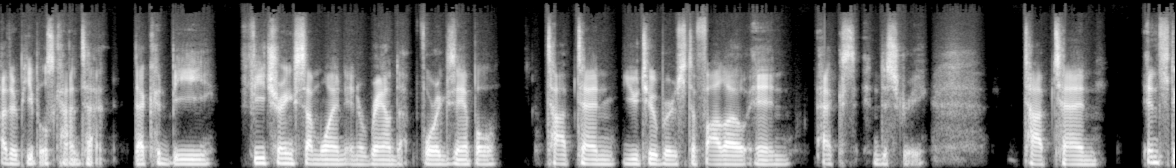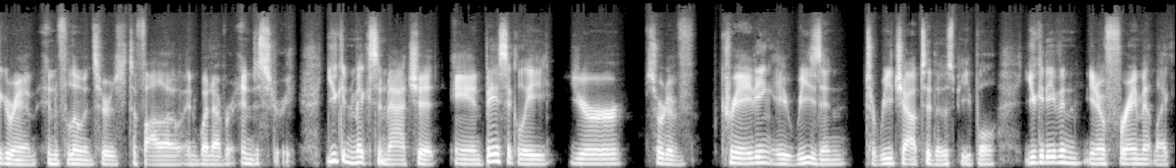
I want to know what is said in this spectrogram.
other people's content. That could be featuring someone in a roundup. For example, top 10 YouTubers to follow in X industry, top 10 Instagram influencers to follow in whatever industry. You can mix and match it. And basically, you're sort of creating a reason to reach out to those people. You could even, you know, frame it like,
